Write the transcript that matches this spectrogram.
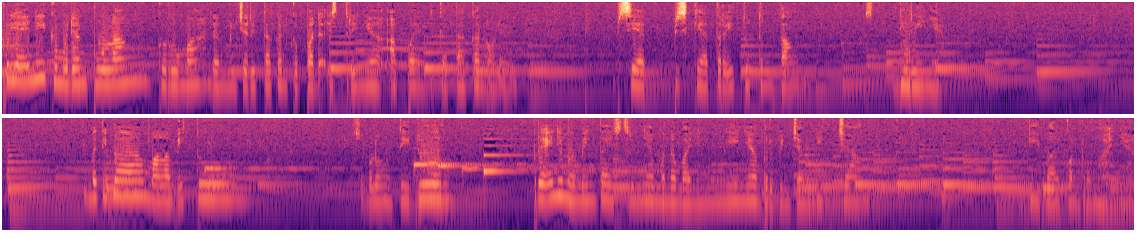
Pria ini kemudian pulang ke rumah dan menceritakan kepada istrinya apa yang dikatakan oleh psikiater itu tentang dirinya. Tiba-tiba malam itu sebelum tidur Pria ini meminta istrinya menemaninya berbincang-bincang di balkon rumahnya.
